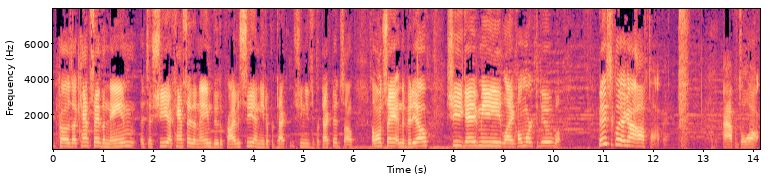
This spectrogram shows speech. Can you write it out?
because I can't say the name. It's a she. I can't say the name due to privacy. I need to protect. She needs to protect it, so I won't say it in the video. She gave me like homework to do. Well, basically, I got off topic. Happens a lot.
